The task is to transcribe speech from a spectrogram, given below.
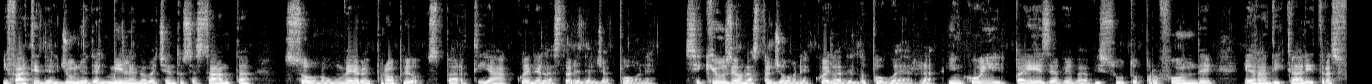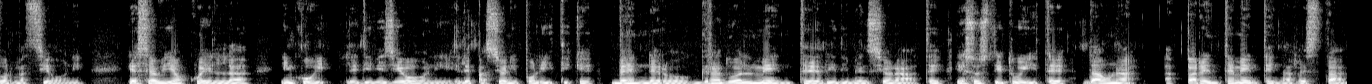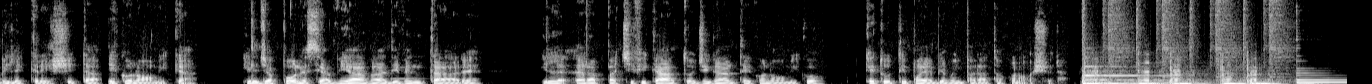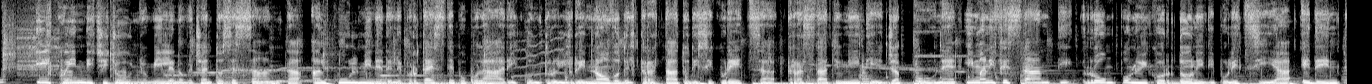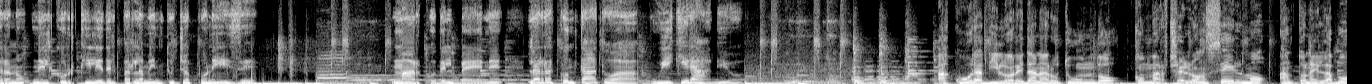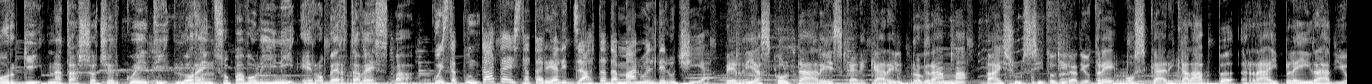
I fatti del giugno del 1960 sono un vero e proprio spartiacque nella storia del Giappone. Si chiuse una stagione, quella del dopoguerra, in cui il paese aveva vissuto profonde e radicali trasformazioni e si avviò quella in cui le divisioni e le passioni politiche vennero gradualmente ridimensionate e sostituite da una apparentemente inarrestabile crescita economica. Il Giappone si avviava a diventare il rappacificato gigante economico che tutti poi abbiamo imparato a conoscere. Il 15 giugno 1960, al culmine delle proteste popolari contro il rinnovo del trattato di sicurezza tra Stati Uniti e Giappone, i manifestanti rompono i cordoni di polizia ed entrano nel cortile del Parlamento giapponese. Marco Del Bene l'ha raccontato a Wikiradio a cura di Loredana Rotundo con Marcello Anselmo, Antonella Borghi, Natascia Cerqueti, Lorenzo Pavolini e Roberta Vespa. Questa puntata è stata realizzata da Manuel De Lucia. Per riascoltare e scaricare il programma vai sul sito di Radio 3 o scarica l'app Rai Play Radio.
